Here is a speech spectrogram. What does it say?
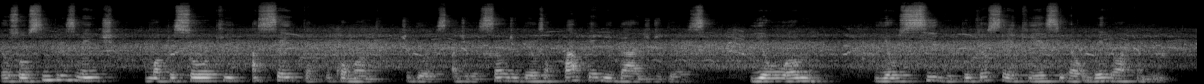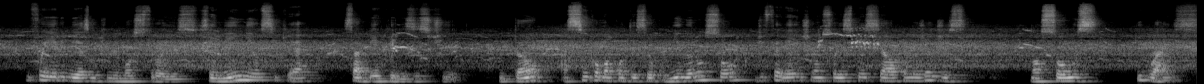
Eu sou simplesmente uma pessoa que aceita o comando de Deus, a direção de Deus, a paternidade de Deus. E eu amo e eu sigo porque eu sei que esse é o melhor caminho. E foi ele mesmo que me mostrou isso, sem nem eu sequer saber que ele existia. Então, assim como aconteceu comigo, eu não sou diferente, não sou especial, como eu já disse. Nós somos iguais.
